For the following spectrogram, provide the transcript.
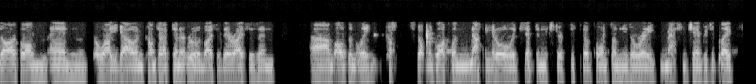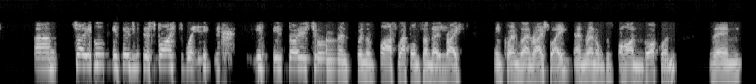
dive bomb and away you go and contact and it ruined both of their races and um, ultimately cost Scott McLaughlin nothing at all except an extra 50 points on his already massive championship lead. Um, so, look, if there's bit spice, if, if those two are in the last lap on Sunday's race in Queensland Raceway and Reynolds is behind McLaughlin, then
